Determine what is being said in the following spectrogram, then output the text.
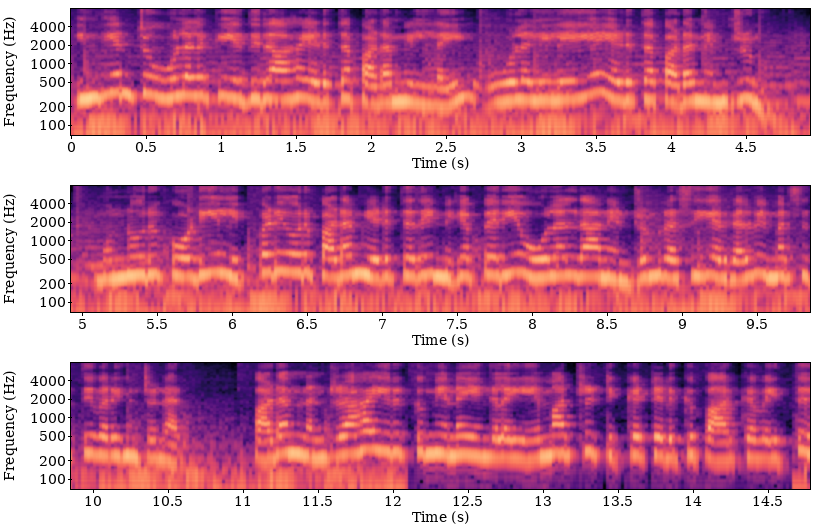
இந்தியன் டூ ஊழலுக்கு எதிராக எடுத்த படம் இல்லை ஊழலிலேயே எடுத்த படம் என்றும் முன்னூறு கோடியில் இப்படி ஒரு படம் எடுத்ததே மிகப்பெரிய ஊழல்தான் என்றும் ரசிகர்கள் விமர்சித்து வருகின்றனர். படம் நன்றாக இருக்கும் என எங்களை ஏமாற்று டிக்கெட் எடுக்க பார்க்க வைத்து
